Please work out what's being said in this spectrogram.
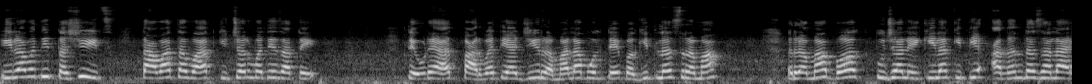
इरावती तशीच तावातावात किचनमध्ये जाते. तेवढ्यात पार्वती आजी रमाला बोलते बघितलंस रमा? रमा बघ तुझ्या लेकीला किती आनंद झालाय.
